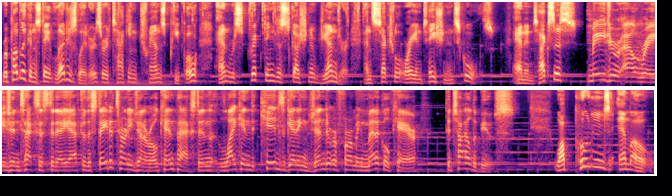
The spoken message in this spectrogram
Republican state legislators are attacking trans people and restricting discussion of gender and sexual orientation in schools. And in Texas, major outrage in Texas today after the state attorney general, Ken Paxton, likened kids getting gender affirming medical care to child abuse. While Putin's MO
